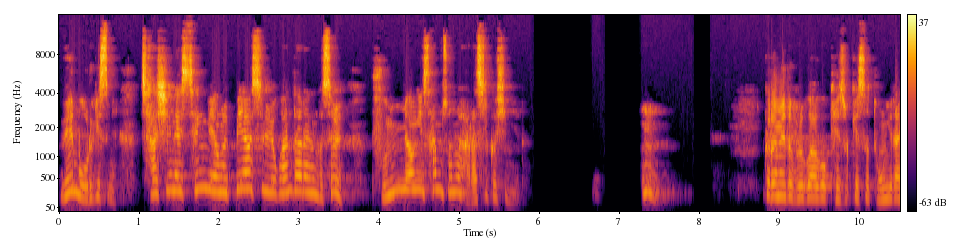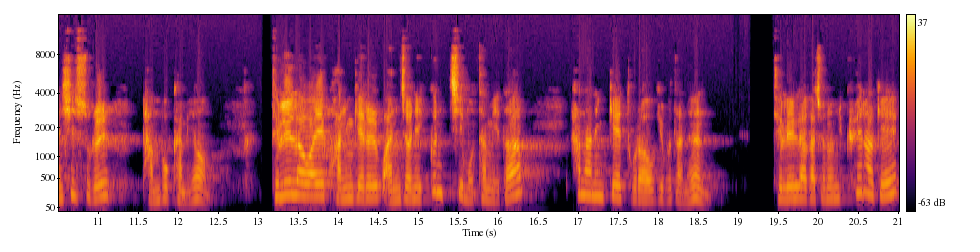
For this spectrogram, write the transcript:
왜 모르겠습니까? 자신의 생명을 빼앗으려고 한다는 것을 분명히 삼손을 알았을 것입니다. 그럼에도 불구하고 계속해서 동일한 실수를 반복하며 들릴라와의 관계를 완전히 끊지 못합니다. 하나님께 돌아오기보다는 들릴라가 주는 쾌락에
